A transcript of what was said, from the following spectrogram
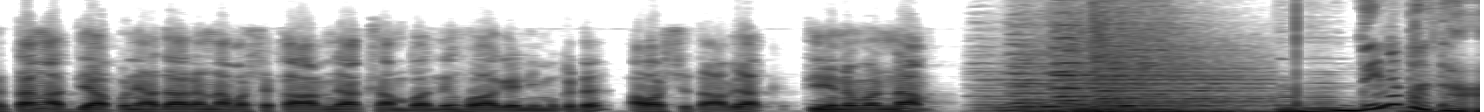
නැත්නම් අධ්‍යාපනය හදාරන්න අවශ්‍ය කාරණයක් සම්බන්ධයෙන් හොයා ගැනීමකට අවශ්‍යතාවයක් තියෙනව නම් දිනපතා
